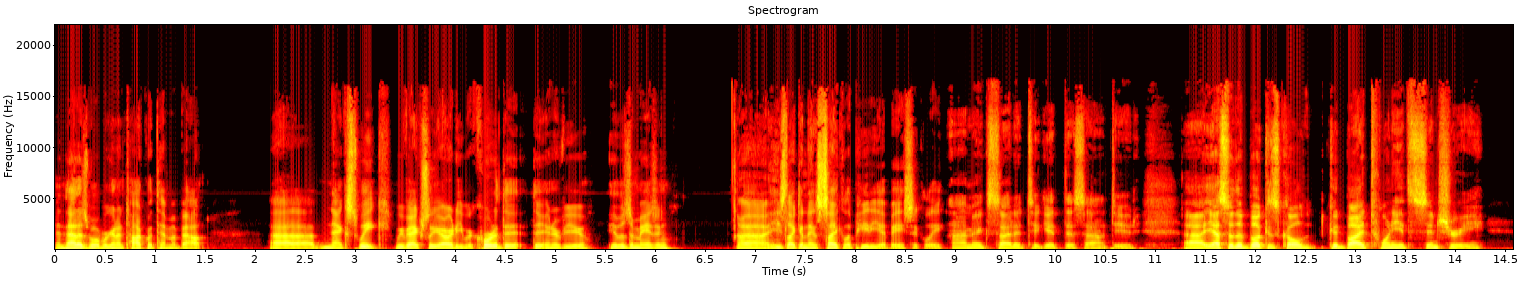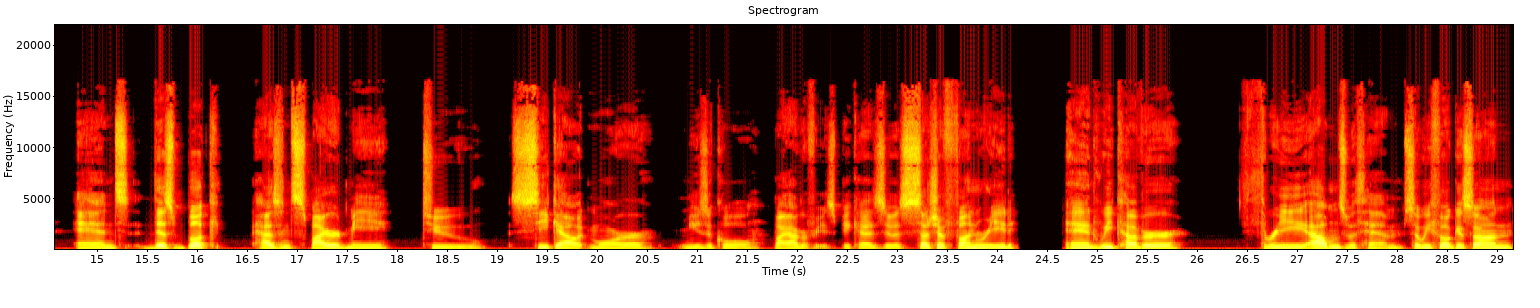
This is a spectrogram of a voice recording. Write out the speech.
and that is what we're going to talk with him about uh, next week. We've actually already recorded the the interview. It was amazing. Uh, he's like an encyclopedia, basically. I'm excited to get this out, dude. Uh, yeah, so the book is called Goodbye 20th Century. And this book has inspired me to seek out more musical biographies because it was such a fun read. And we cover three albums with him. So we focus on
